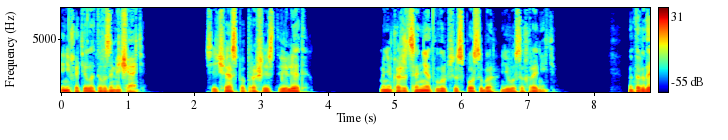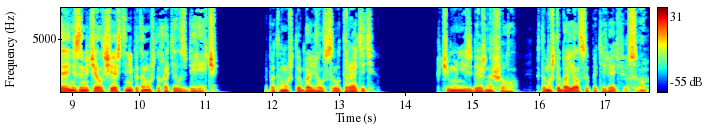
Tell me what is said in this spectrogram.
и не хотел этого замечать. Сейчас, по прошествии лет, мне кажется, нет лучше способа его сохранить. Но тогда я не замечал счастья не потому, что хотел сберечь, а потому что боялся утратить, к чему неизбежно шел, потому что боялся потерять Фюсон.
